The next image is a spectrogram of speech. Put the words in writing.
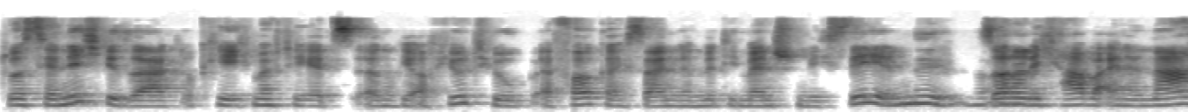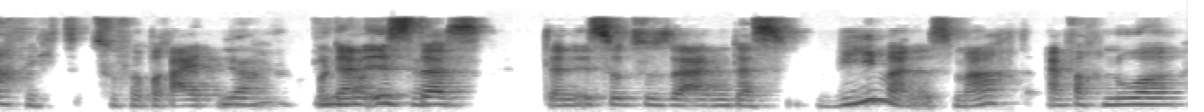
Du hast ja nicht gesagt, okay, ich möchte jetzt irgendwie auf YouTube erfolgreich sein, damit die Menschen mich sehen, nee, sondern ich habe eine Nachricht zu verbreiten. Ja, und dann ist das, dann ist sozusagen das, wie man es macht, einfach nur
